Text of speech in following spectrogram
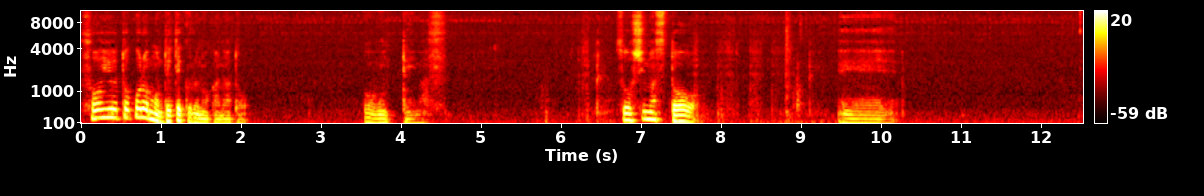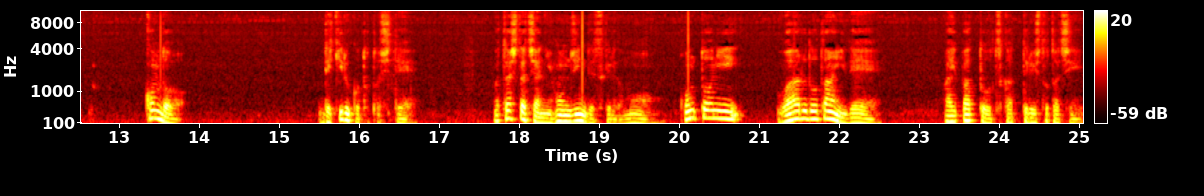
そういうところも出てくるのかなと思っています。そうしますと、えー、今度できることとして私たちは日本人ですけれども本当にワールド単位で iPad を使ってる人たち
